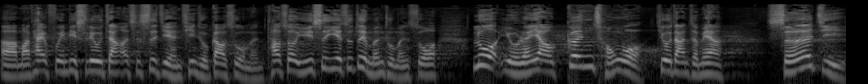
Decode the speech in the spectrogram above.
啊，马太福音第十六章二十四节很清楚告诉我们，他说：“于是耶稣对门徒们说，若有人要跟从我，就当怎么样？舍己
